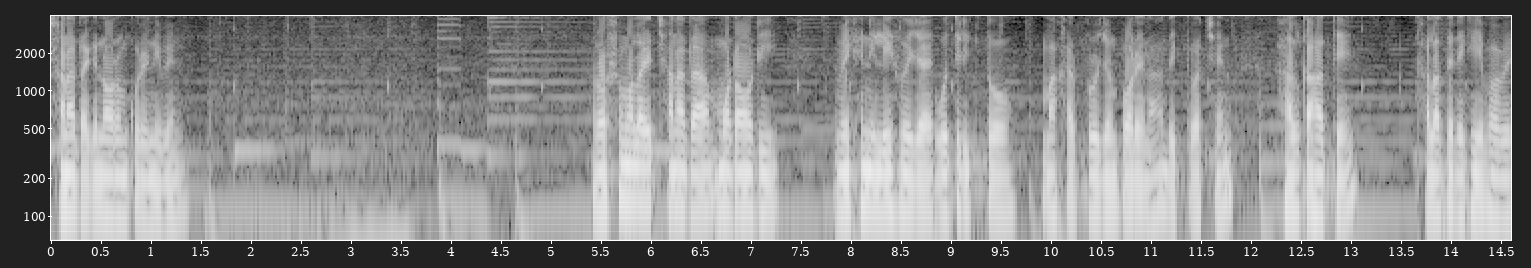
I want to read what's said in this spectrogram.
ছানাটাকে নরম করে নেবেন। রসমালাইয়ের ছানাটা মোটামুটি মেখে নিলেই হয়ে যায়। অতিরিক্ত মাখার প্রয়োজন পড়ে না। দেখতে পাচ্ছেন? হালকা হাতে থালাতে রেখে এভাবে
